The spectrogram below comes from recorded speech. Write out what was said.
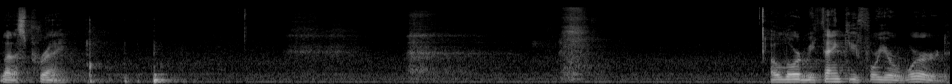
Let us pray. Oh Lord, we thank you for your word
